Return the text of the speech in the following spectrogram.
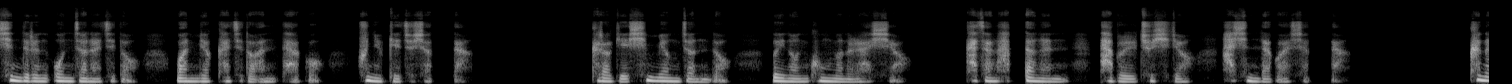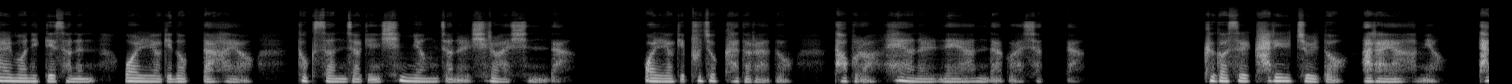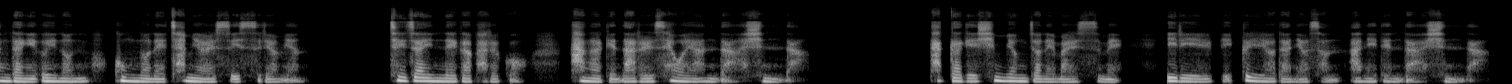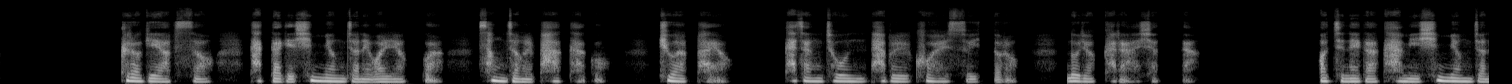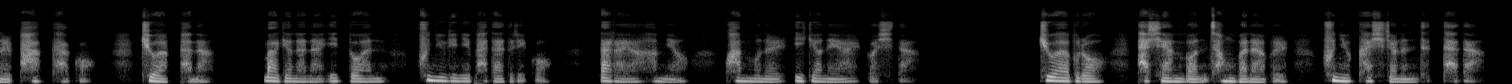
신들은 온전하지도 완벽하지도 않다고 훈육해 주셨다. 그러기에 신명전도 의논 공론을 하시어 가장 합당한 답을 주시려 하신다고 하셨다. 큰할머니께서는 원력이 높다 하여 독선적인 신명전을 싫어하신다. 원력이 부족하더라도 더불어 해안을 내야 한다고 하셨다. 그것을 가릴 줄도 알아야 하며 당당히 의논 공론에 참여할 수 있으려면 제자인 내가 바르고 강하게 나를 세워야 한다 하신다. 각각의 신명전의 말씀에 일희일비 끌려다녀선 아니 된다 하신다. 그러기에 앞서 각각의 신명전의 원력과 성정을 파악하고 규합하여 가장 좋은 답을 구할 수 있도록 노력하라 하셨다. 어찌 내가 감히 신명전을 파악하고 규합하나 막연하나 이 또한 훈육인이 받아들이고 따라야 하며 관문을 이겨내야 할 것이다. 규합으로 다시 한번 정반합을 훈육하시려는 듯하다.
